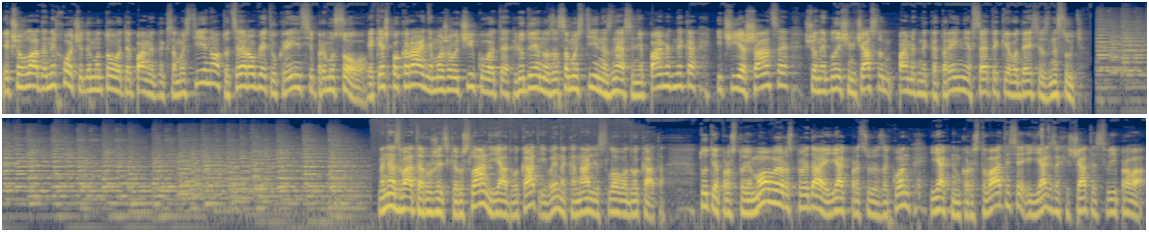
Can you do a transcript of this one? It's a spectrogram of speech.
якщо влада не хоче демонтовувати пам'ятник самостійно, то це роблять українці примусово. Яке ж покарання може очікувати людину за самостійне знесення пам'ятника, і чи є шанси, що найближчим часом пам'ятник Катерині все-таки в Одесі знесуть? Мене звати Ружицький Руслан, я адвокат, і ви на каналі Слово адвоката. Тут я простою мовою розповідаю, як працює закон, як ним користуватися і як захищати свої права.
